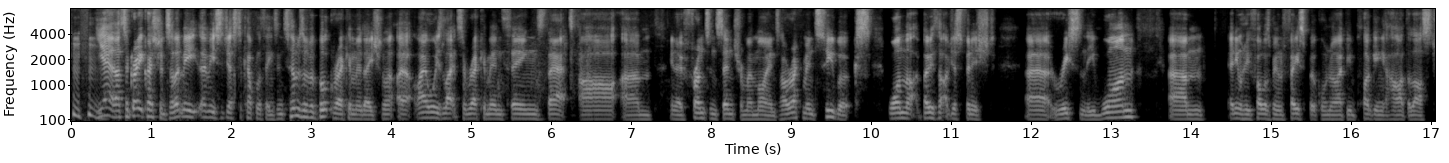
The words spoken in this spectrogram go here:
yeah, that's a great question. So let me let me suggest a couple of things in terms of a book recommendation. I, I always like to recommend things that are um, you know front and center in my mind. So I'll recommend two books. One that both that I've just finished uh, recently. One. Um, Anyone who follows me on Facebook will know I've been plugging it hard the last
